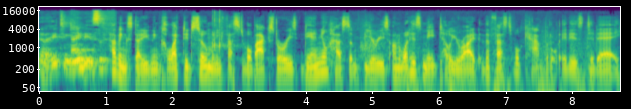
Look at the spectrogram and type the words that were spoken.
yeah, the 1890s. Having studied and collected so many festival backstories, Daniel has some theories on what has made Telluride the festival capital it is today.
